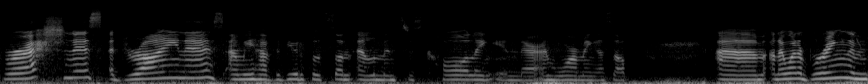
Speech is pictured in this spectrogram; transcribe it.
freshness, a dryness, and we have the beautiful sun elements just calling in there and warming us up. Um, and I want to bring them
